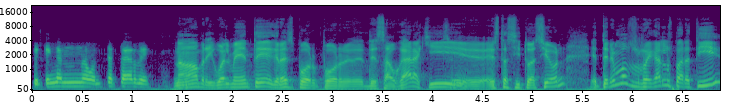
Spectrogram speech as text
que tengan una bonita tarde. No, hombre, igualmente, gracias por, por eh, desahogar aquí Sí. eh, esta situación. Eh, tenemos regalos para ti,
